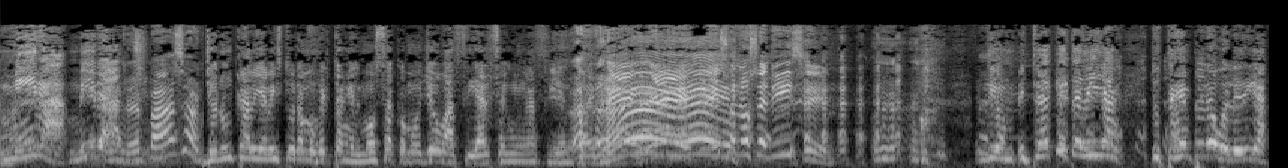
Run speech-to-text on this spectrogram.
Mira, mira. ¿Qué pasa? Yo nunca había visto una mujer tan hermosa como yo vaciarse en un asiento. ¡Eh, eh! Eso no se dice. Dios, ustedes que te digan, tú estás en pleno vuelo y digas,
